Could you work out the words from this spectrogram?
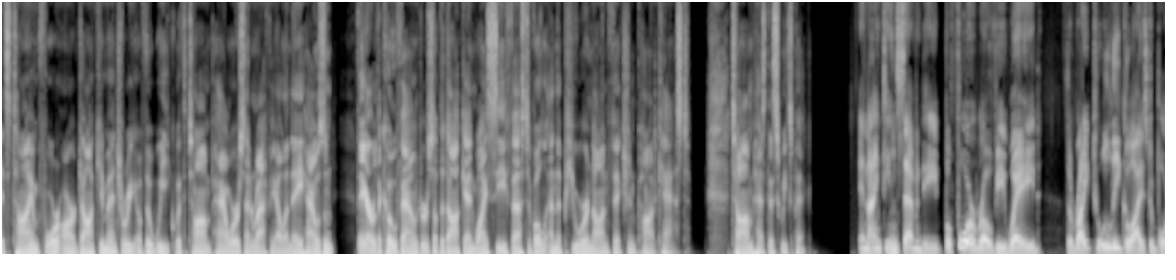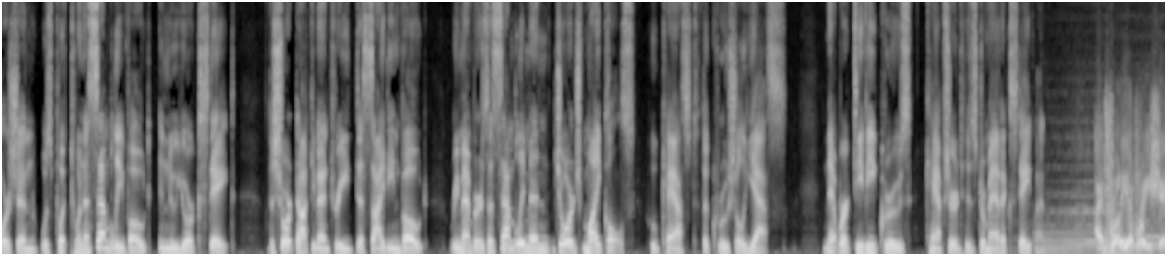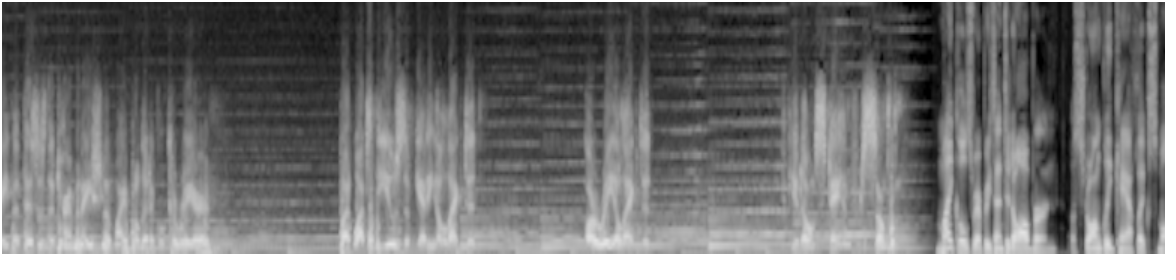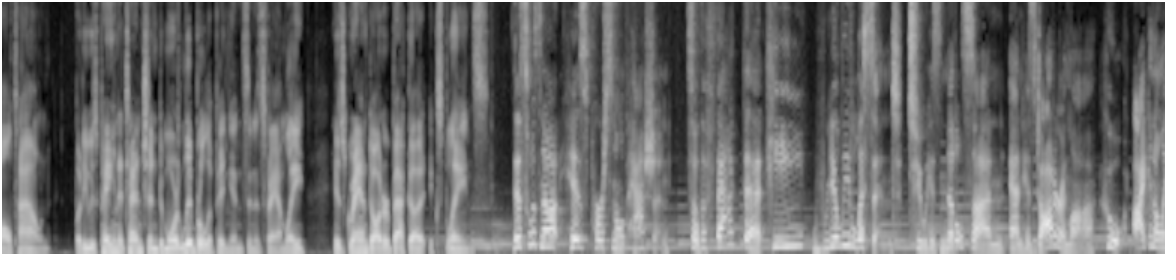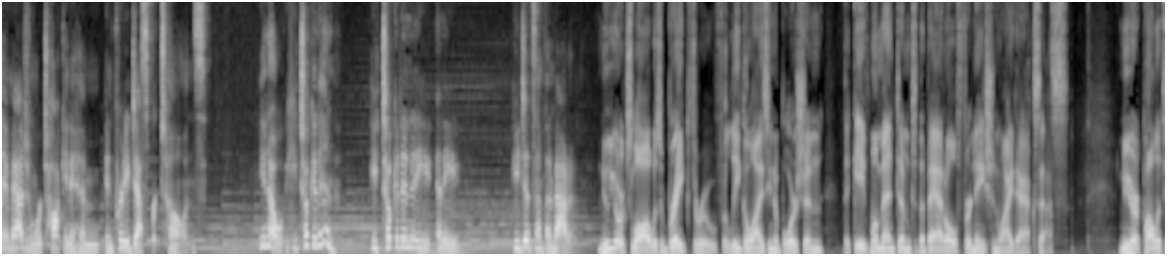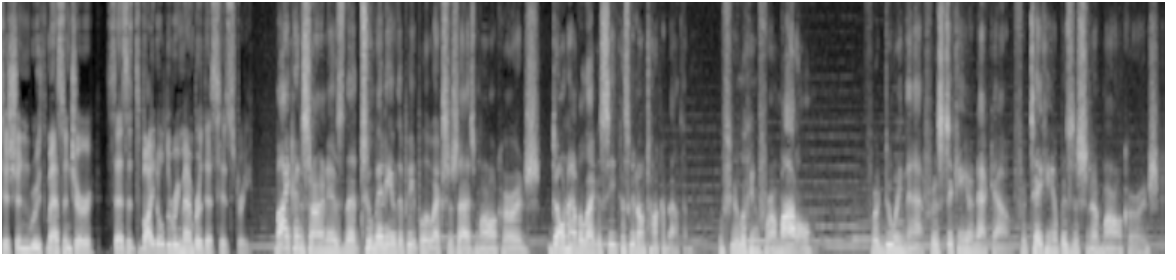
It's time for our documentary of the week with Tom Powers and Raphaela Neihausen. They are the co founders of the Doc NYC Festival and the Pure Nonfiction Podcast. Tom has this week's pick. In 1970, before Roe v. Wade, the right to a legalized abortion was put to an assembly vote in New York State. The short documentary Deciding Vote remembers Assemblyman George Michaels, who cast the crucial yes. Network TV crews captured his dramatic statement. I fully appreciate that this is the termination of my political career, but what's the use of getting elected or reelected if you don't stand for something? Michaels represented Auburn, a strongly Catholic small town, but he was paying attention to more liberal opinions in his family. His granddaughter, Becca, explains. This was not his personal passion. So the fact that he really listened to his middle son and his daughter in law, who I can only imagine were talking to him in pretty desperate tones, you know, he took it in. He took it in and he, and he, he did something about it. New York's law was a breakthrough for legalizing abortion that gave momentum to the battle for nationwide access. New York politician Ruth Messinger says it's vital to remember this history. My concern is that too many of the people who exercise moral courage don't have a legacy because we don't talk about them. If you're looking for a model for doing that, for sticking your neck out, for taking a position of moral courage,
